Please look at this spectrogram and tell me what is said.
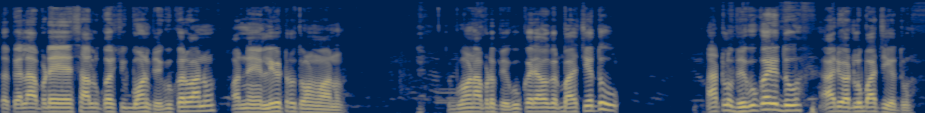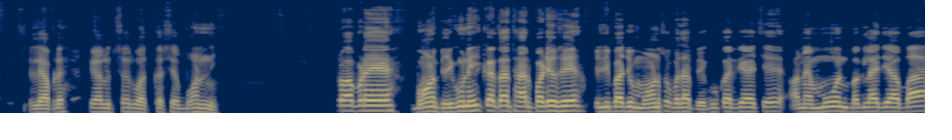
તો પહેલા આપણે ચાલુ કરીશું બોણ ભેગું કરવાનું અને લેટરું ધોણવાનું. બોણ આપણે ભેગું કર્યા વગર બાચી હતું. આટલું ભેગું કરી દઉં આ રહ્યું આટલું બાચી હતું. એટલે આપણે પહેલું જ શરૂઆત કરશે બોણની. તો આપણે બોણ ભેગું નહીં કરતા, થાર પડ્યો છે. પેલી બાજુ માણસો બધા ભેગું કરી રહ્યા છે અને મોન બગલા જેવા બા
